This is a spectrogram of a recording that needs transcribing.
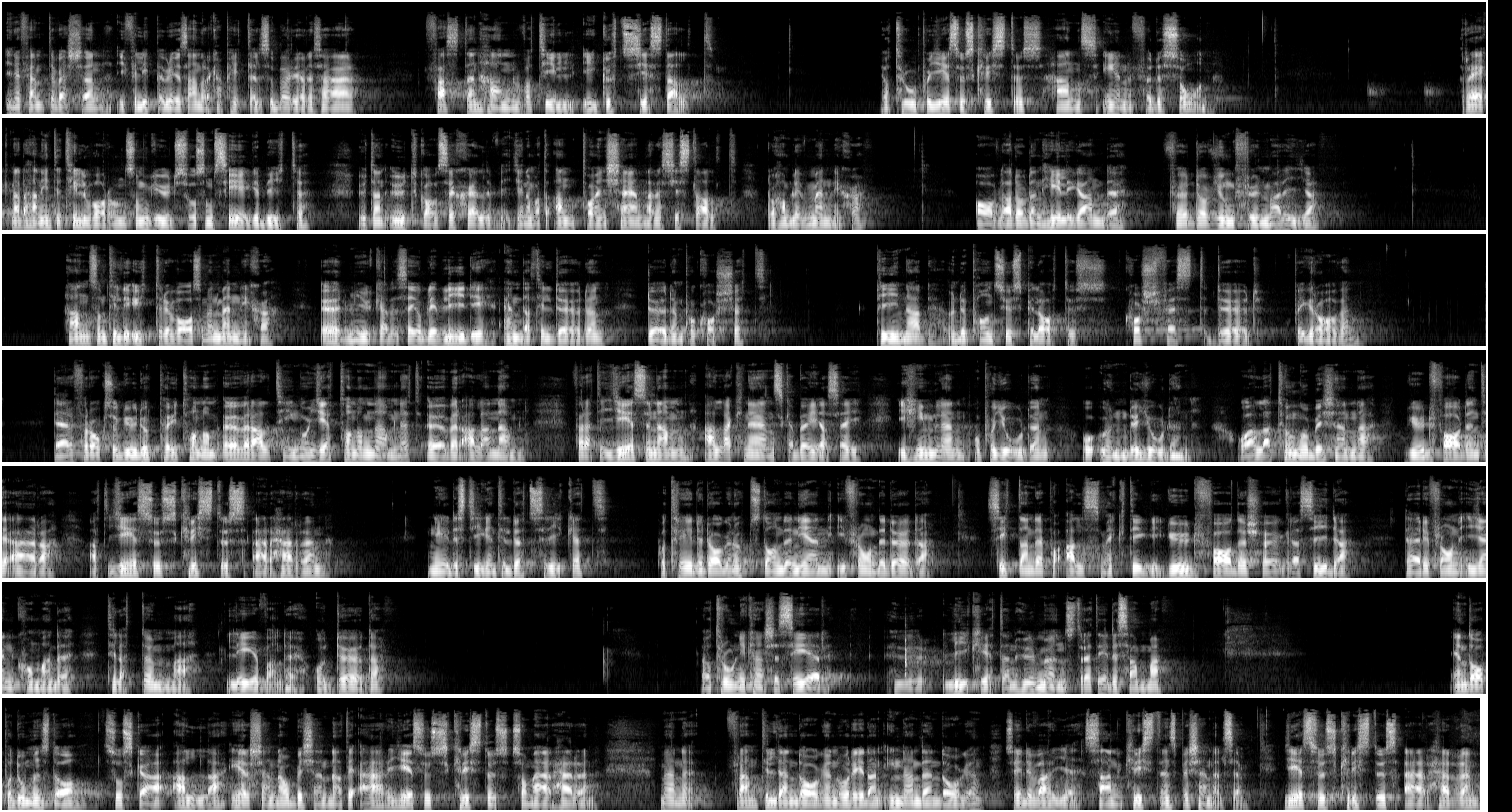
I den femte versen i Filipperbrevets andra kapitel så börjar det så här. Fastän han var till i Guds gestalt. Jag tror på Jesus Kristus, hans enfödde son. Räknade han inte tillvaron som Gud såsom segerbyte, utan utgav sig själv genom att anta en tjänares gestalt då han blev människa. Avlad av den heliga Ande, född av jungfrun Maria. Han som till det yttre var som en människa ödmjukade sig och blev lydig ända till döden, döden på korset. Pinad under Pontius Pilatus, korsfäst, död begraven. Därför har också Gud upphöjt honom över allting och gett honom namnet över alla namn, för att i Jesu namn alla knän ska böja sig, i himlen och på jorden och under jorden, och alla tungor bekänna Gud Fadern till ära att Jesus Kristus är Herren, nederstigen till dödsriket, på tredje dagen uppstånden igen ifrån de döda, sittande på allsmäktig Gud Faders högra sida, därifrån igenkommande till att döma levande och döda. Jag tror ni kanske ser hur likheten, hur mönstret är detsamma. En dag på domens dag så ska alla erkänna och bekänna att det är Jesus Kristus som är Herren. Men fram till den dagen och redan innan den dagen så är det varje sann kristens bekännelse. Jesus Kristus är Herren.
